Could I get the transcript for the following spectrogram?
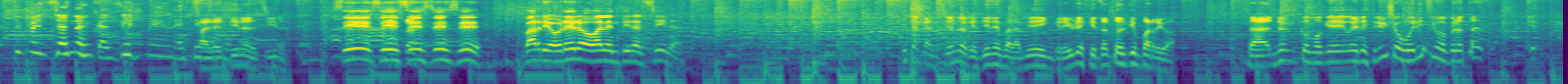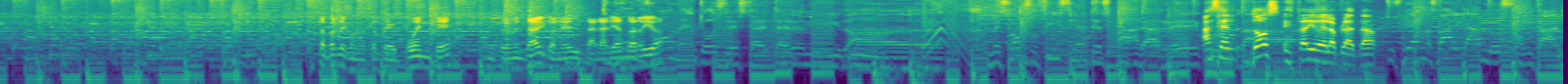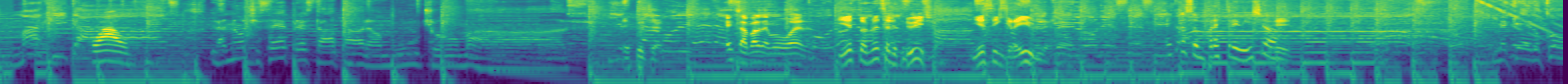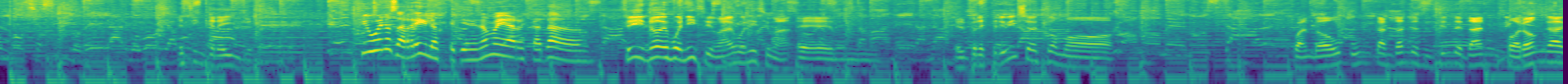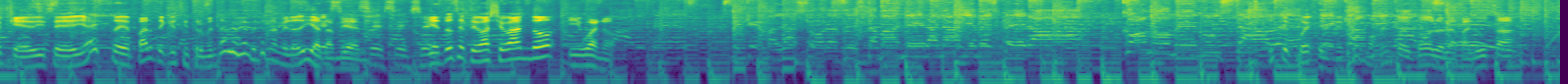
Estoy pensando en canciones. Valentina Alcina. sí, sí, sí, sí, sí. Barrio Obrero, Valentina Alcina. Esta canción lo que tiene para mí de increíble es que está todo el tiempo arriba. O sea, no- como que el estribillo es buenísimo, pero está. eh. Esta parte con la suerte de puente instrumental, con él tarareando arriba. Hacen dos Estadios de la Plata. Wow. La noche se presta para mucho más. Escuchen. Esta parte es muy buena. Y esto no es el estribillo. Y es increíble. ¿Esto es un preestribillo? Sí, Me quedo con vos, yo sigo de largo, voy a es increíble. Qué buenos arreglos que tiene, no me había rescatado. Sí, no, es buenísima, es buenísima. Eh, el preestribillo es como cuando un cantante se siente tan poronga que dice, y a esta parte que es instrumental le voy a meter una melodía también. Sí, sí, sí. Y entonces te va llevando y bueno. Este fue el mejor momento de todo lo de la palusa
